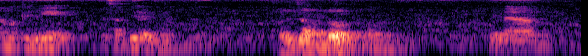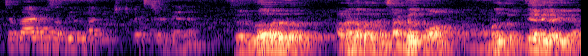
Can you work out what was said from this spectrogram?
നമുക്കിനി സദ്യ കഴിക്കാം. കഴിക്കാമല്ലോ. പിന്നെ ചെറുതായിട്ട് സദ്യ ഉണ്ടാക്കി വെച്ചിട്ടുണ്ട് ഞാൻ ചെറുതോ വലുതോ അതന്നെ പറഞ്ഞു സങ്കല്പമാണ്. നമ്മൾ കൃത്യമായിട്ട് കഴിക്കാം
